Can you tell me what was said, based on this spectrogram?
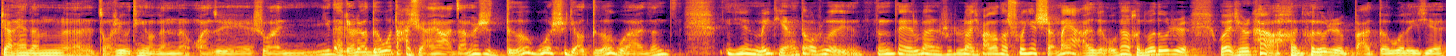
这两天咱们呃总是有听友跟晚醉说，你得聊聊德国大选呀，咱们是德国视角，德国啊，咱那些媒体上到处都在乱说乱七八糟的说些什么呀？我看很多都是，我也确实看啊，很多都是把德国的一些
